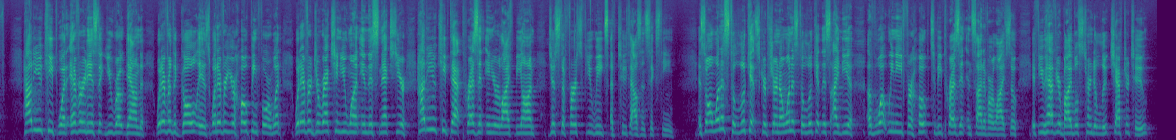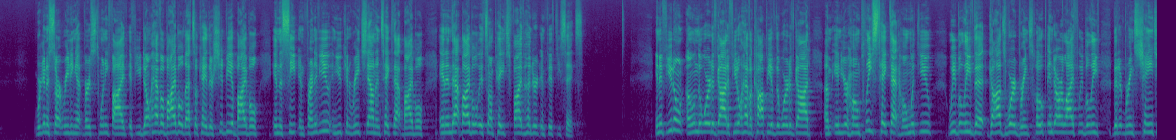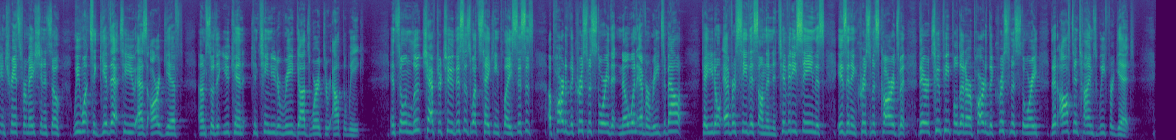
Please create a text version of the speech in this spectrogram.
How do you keep whatever it is that you wrote down, whatever the goal is, whatever you're hoping for, what, whatever direction you want in this next year, how do you keep that present in your life beyond just the first few weeks of 2016? And so I want us to look at Scripture and I want us to look at this idea of what we need for hope to be present inside of our life. So if you have your Bibles, turn to Luke chapter 2. We're going to start reading at verse 25. If you don't have a Bible, that's okay. There should be a Bible in the seat in front of you, and you can reach down and take that Bible. And in that Bible, it's on page 556. And if you don't own the Word of God, if you don't have a copy of the Word of God um, in your home, please take that home with you. We believe that God's Word brings hope into our life. We believe that it brings change and transformation. And so we want to give that to you as our gift um, so that you can continue to read God's Word throughout the week. And so in Luke chapter 2, this is what's taking place. This is a part of the Christmas story that no one ever reads about. Okay, you don't ever see this on the nativity scene. This isn't in Christmas cards, but there are two people that are a part of the Christmas story that oftentimes we forget.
